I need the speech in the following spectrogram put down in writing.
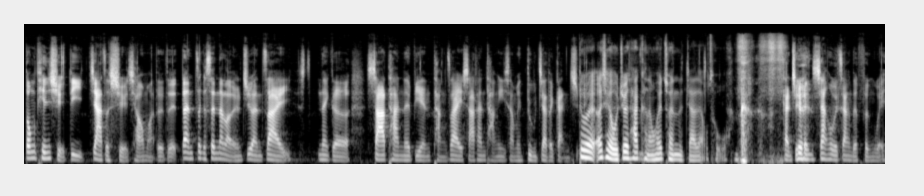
冬天雪地架着雪橇嘛，对不对？但这个圣诞老人居然在那个沙滩那边躺在沙滩躺椅上面度假的感觉，对，而且我觉得他可能会穿着夹脚拖，感觉很像会有这样的氛围。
